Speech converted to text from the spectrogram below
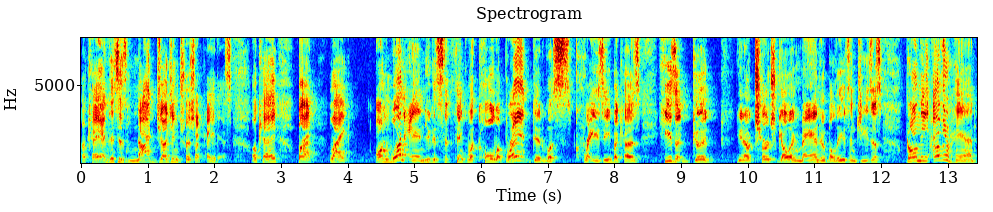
okay? And this is not judging Trisha Paytas, okay? But like, on one end, you could think what Cole LaBrant did was crazy because he's a good you know, church-going man who believes in Jesus. But on the other hand,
